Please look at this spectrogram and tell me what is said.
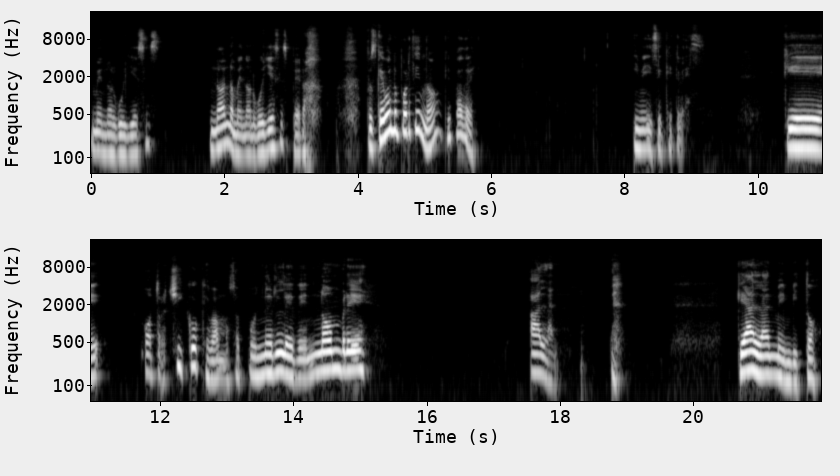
me enorgulleces. No, no me enorgulleces, pero pues qué bueno por ti, ¿no? Qué padre. Y me dice, ¿qué crees? Que otro chico que vamos a ponerle de nombre Alan. que Alan me invitó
